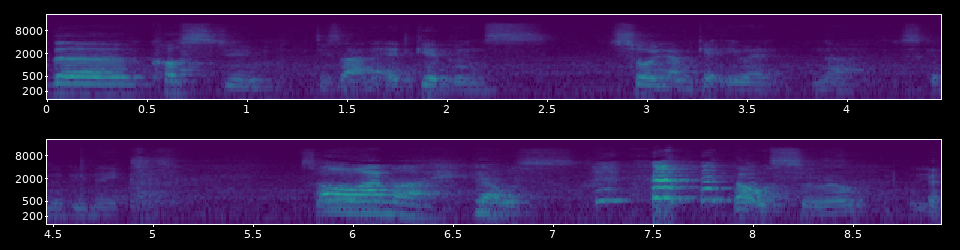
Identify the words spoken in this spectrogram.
the costume designer, Ed Gibbons, surely I'm getting you in. No, just going to be naked. So, oh, um, am I? That was, that was surreal, you know.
